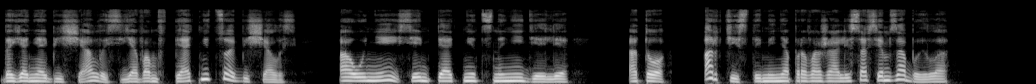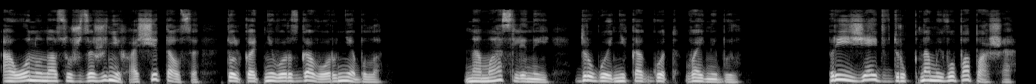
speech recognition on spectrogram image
да я не обещалась, я вам в пятницу обещалась. А у ней семь пятниц на неделе. А то артисты меня провожали, совсем забыла. А он у нас уж за жениха считался, только от него разговору не было. На Масляный другой не как год войны был. Приезжает вдруг к нам его папаша,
